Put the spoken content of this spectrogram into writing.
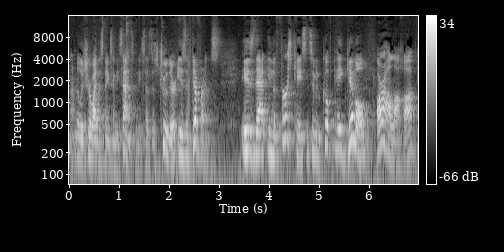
not really sure why this makes any sense, but he says it's true. There is a difference. Is that in the first case, in Simon Kuf Pei Gimel, our halacha,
